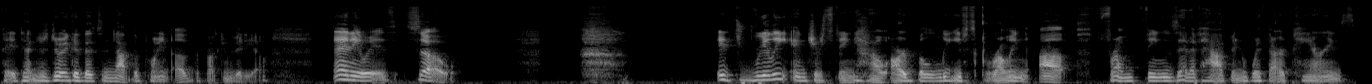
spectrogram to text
pay attention to it because that's not the point of the fucking video. Anyways, so it's really interesting how our beliefs growing up from things that have happened with our parents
